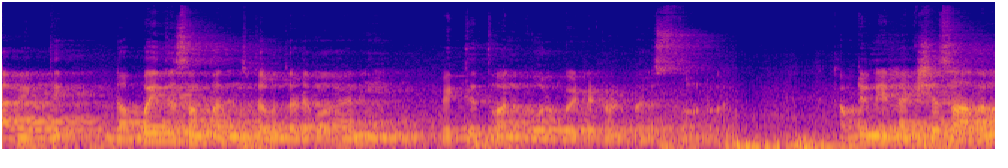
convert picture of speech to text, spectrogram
ఆ వ్యక్తి డబ్బు అయితే సంపాదించగలుగుతాడేమో కానీ వ్యక్తిత్వాన్ని కోల్పోయేటటువంటి పరిస్థితి ఉంటుంది. కాబట్టి నీ లక్ష్య సాధన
